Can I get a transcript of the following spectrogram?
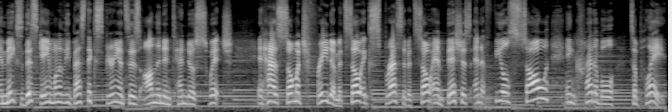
and makes this game one of the best experiences on the Nintendo Switch. It has so much freedom, it's so expressive, it's so ambitious, and it feels so incredible to play.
